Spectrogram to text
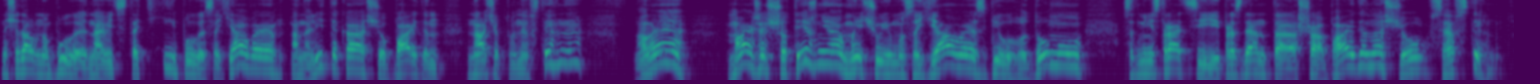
Нещодавно були навіть статті, були заяви аналітика, що Байден, начебто, не встигне. Але майже щотижня ми чуємо заяви з Білого Дому, з адміністрації президента США Байдена, що все встигнуть.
